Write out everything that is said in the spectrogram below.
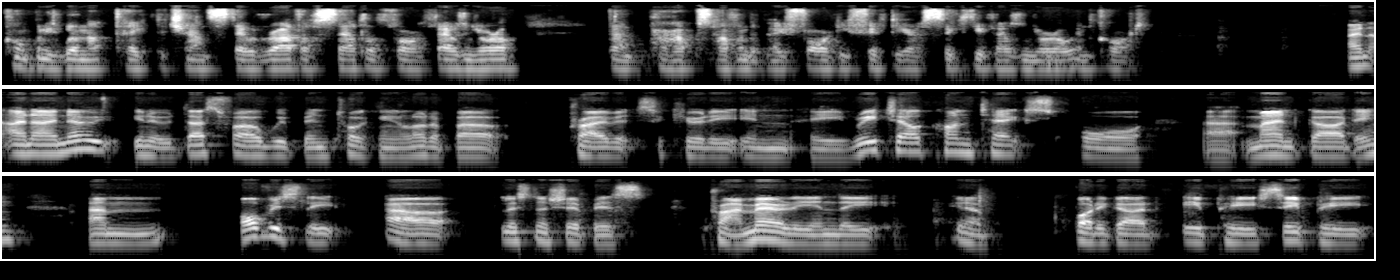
companies will not take the chance. They would rather settle for a thousand euro than perhaps having to pay 40, 50 or 60,000 euro in court. And, and I know, you know, thus far we've been talking a lot about private security in a retail context or uh, manned guarding. Um, obviously, our listenership is primarily in the, you know, bodyguard EP CP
